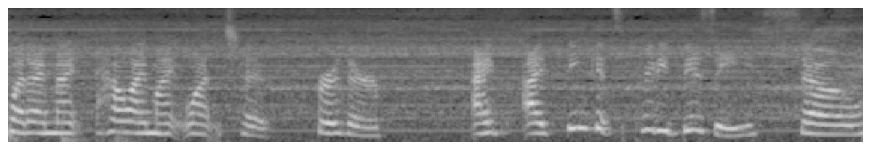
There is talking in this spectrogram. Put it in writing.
what I might, how I might want to further. I, I think it's pretty busy, so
